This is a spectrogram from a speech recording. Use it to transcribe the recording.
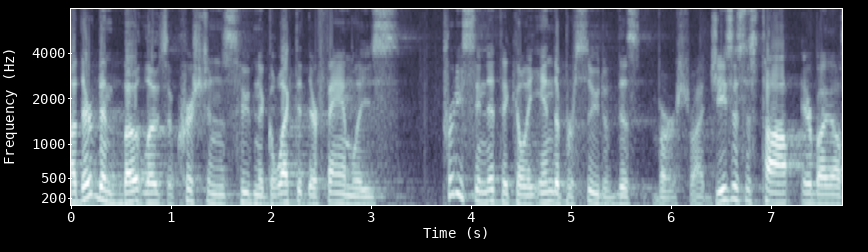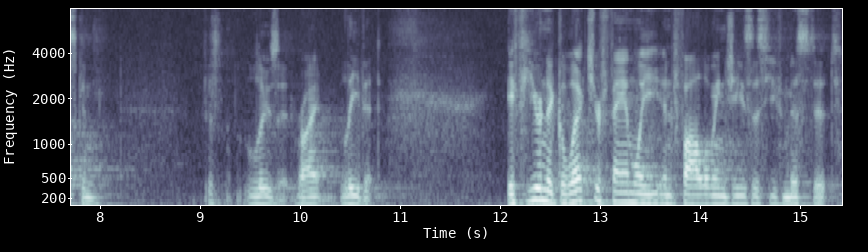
Uh, there have been boatloads of Christians who've neglected their families pretty significantly in the pursuit of this verse, right? Jesus is top, everybody else can just lose it, right? Leave it. If you neglect your family in following Jesus, you've missed it.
